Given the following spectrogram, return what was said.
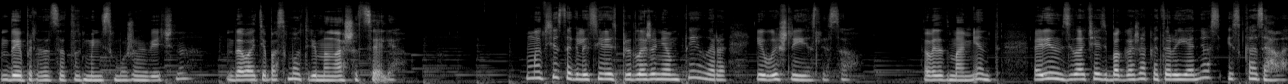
Да и прятаться тут мы не сможем вечно. Давайте посмотрим на наши цели. Мы все согласились с предложением Тейлора и вышли из леса. В этот момент Рин взяла часть багажа, который я нес, и сказала.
